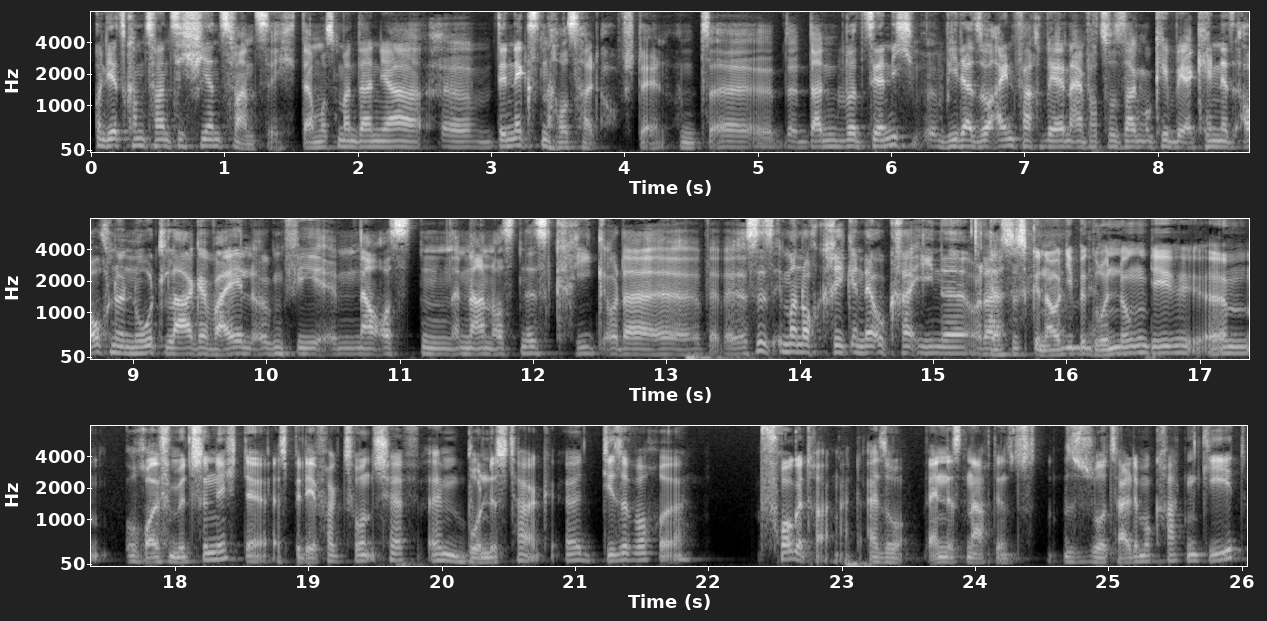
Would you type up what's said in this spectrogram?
Und jetzt kommt 2024. Da muss man dann ja äh, den nächsten Haushalt aufstellen. Und äh, dann wird es ja nicht wieder so einfach werden, einfach zu sagen, okay, wir erkennen jetzt auch eine Notlage, weil irgendwie im Nahosten, im Nahen Osten ist Krieg oder äh, es ist immer noch Krieg in der Ukraine. Oder das ist genau die Begründung, die ähm, Rolf Mützenich, der SPD-Fraktionschef im Bundestag, äh, diese Woche vorgetragen hat. Also wenn es nach den Sozialdemokraten geht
